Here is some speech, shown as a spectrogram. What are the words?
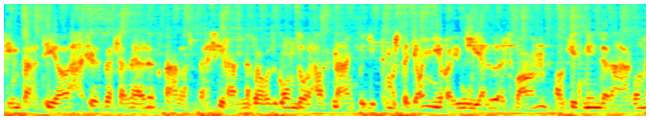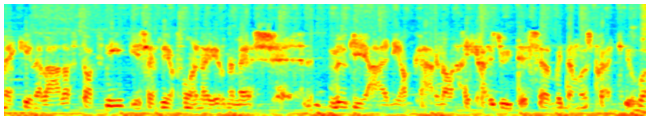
szimpátia közvetlen elnök választás iránt, mert ahhoz gondolhatnánk, hogy itt most egy annyira jó jelölt van, akit minden áron meg kéne választatni, és ezért volna érdemes mögé állni akár a gyűjtéssel vagy demonstrációval.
